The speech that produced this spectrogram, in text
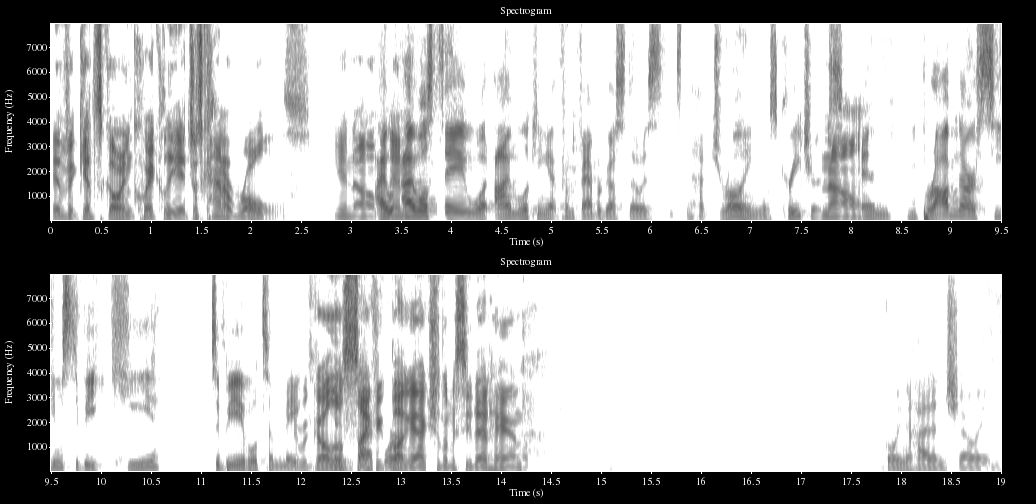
if it gets going quickly, it just kind of rolls. You know? I, And- I will say what I'm looking at from Fabregas though is it's not drawing those creatures. No. And Brobnar seems to be key to be able to make. here we go, a little psychic bug action. Let me see that hand. Going ahead and showing.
